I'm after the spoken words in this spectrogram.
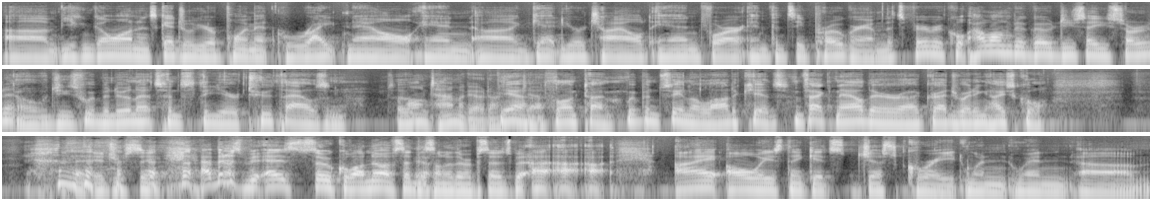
Um, you can go on and schedule your appointment right now and uh, get your child in for our infancy program. That's very, very cool. How long ago did you say you started it? Oh, geez, we've been doing that since the year 2000. So, a long time ago, Dr. Yeah, a long time. We've been seeing a lot of kids. In fact, now they're uh, graduating high school. Interesting? I bet it's, it's, so cool. I know I've said this yeah. on other episodes, but I, I, I, always think it's just great when when um,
